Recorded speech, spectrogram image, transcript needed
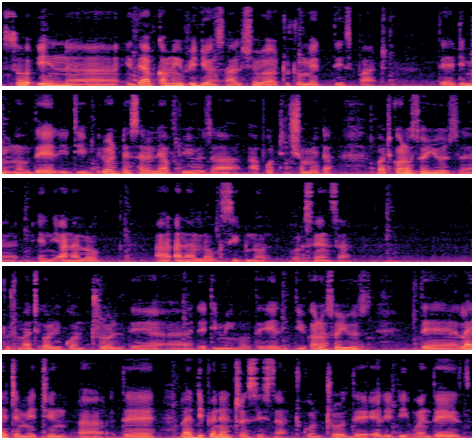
so in uh, in the upcoming videos I'll show you how to automate this part the dimming of the LED you don't necessarily have to use a, a potentiometer but you can also use uh, any analog uh, analog signal or sensor to automatically control the uh, the dimming of the LED you can also use the light emitting uh, the light dependent resistor to control the LED when there is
